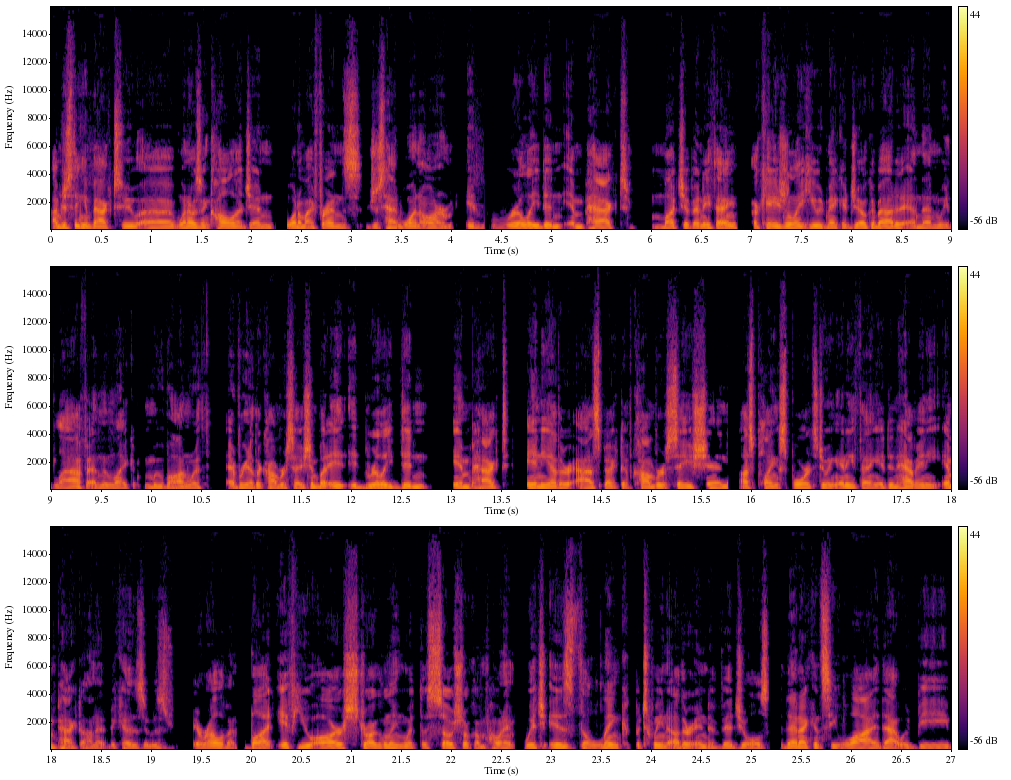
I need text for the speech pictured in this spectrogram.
I'm just thinking back to uh, when I was in college and one of my friends just had one arm. It really didn't impact much of anything. Occasionally he would make a joke about it and then we'd laugh and then like move on with every other conversation. But it, it really didn't impact any other aspect of conversation, us playing sports, doing anything. It didn't have any impact on it because it was irrelevant. But if you are struggling with the social component, which is the link between other individuals, then I can see why that would be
